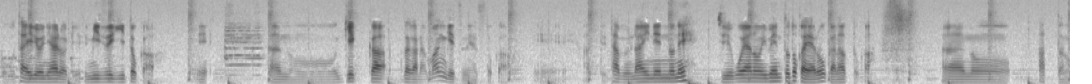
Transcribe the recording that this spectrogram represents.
こう大量にあるわけです。水着とか、ね、あの、月下、だから満月のやつとか、えー、あって、多分来年のね、十五夜のイベントとかやろうかなとか、あの、あったのっ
